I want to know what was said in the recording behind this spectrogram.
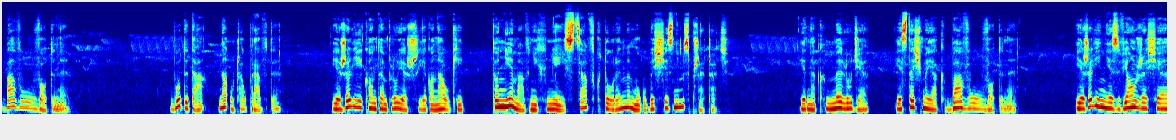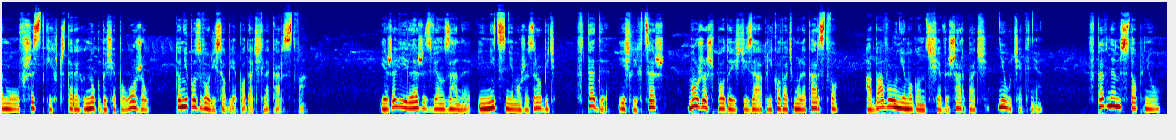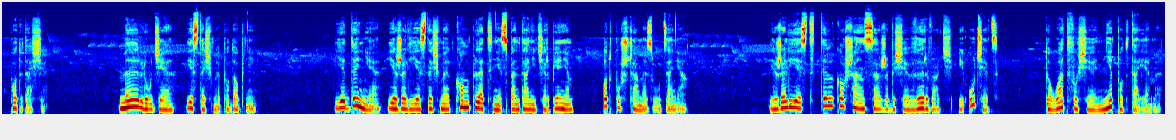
Bawół wodny Buddha nauczał prawdy. Jeżeli kontemplujesz jego nauki, to nie ma w nich miejsca, w którym mógłbyś się z nim sprzeczać. Jednak my, ludzie, jesteśmy jak bawół wodny. Jeżeli nie zwiąże się mu wszystkich czterech nóg, by się położył, to nie pozwoli sobie podać lekarstwa. Jeżeli leży związany i nic nie może zrobić, wtedy, jeśli chcesz, możesz podejść i zaaplikować mu lekarstwo, a bawół, nie mogąc się wyszarpać, nie ucieknie. W pewnym stopniu podda się. My, ludzie, jesteśmy podobni. Jedynie jeżeli jesteśmy kompletnie spętani cierpieniem, odpuszczamy złudzenia. Jeżeli jest tylko szansa, żeby się wyrwać i uciec, to łatwo się nie poddajemy.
